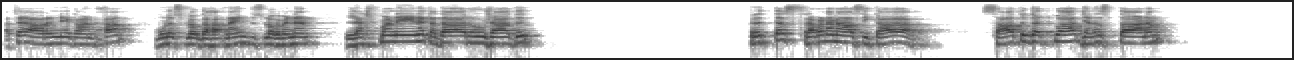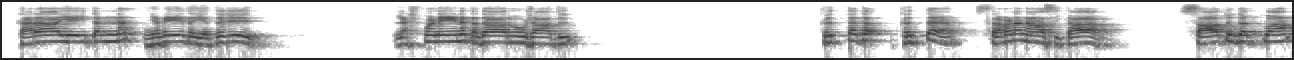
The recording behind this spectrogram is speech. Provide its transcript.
அச்ச ஆரண்ய காண்டா மூல ஸ்லோகா நைன்த் ஸ்லோகம் என்ன? லக்ஷ்மணேன ததாரூஷாத். கிருத்த சிரவணநாசிகா சாதுகத்வா ஜனஸ்தானம். கராயை தன்ன ஞவேதயத். லக்ஷ்மணேன ததாரூஷாத். கிருத்தத கிருத்த சிரவணநாசிகா. சாதுகத்வாம்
